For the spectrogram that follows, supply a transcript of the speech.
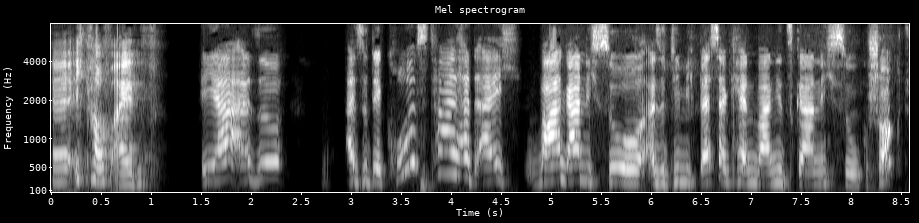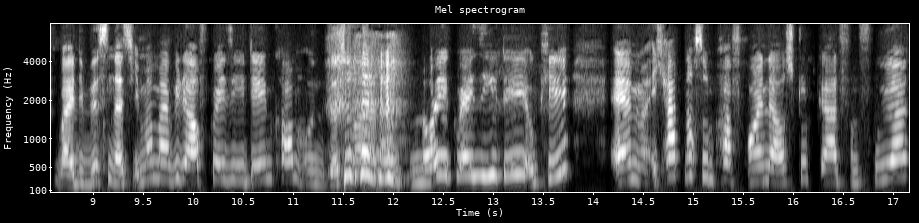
äh, ich kauf eins. Ja, also also der Großteil hat eigentlich, war gar nicht so, also die mich besser kennen, waren jetzt gar nicht so geschockt, weil die wissen, dass ich immer mal wieder auf crazy Ideen komme und das war eine neue crazy Idee, okay. Ähm, ich habe noch so ein paar Freunde aus Stuttgart von früher,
